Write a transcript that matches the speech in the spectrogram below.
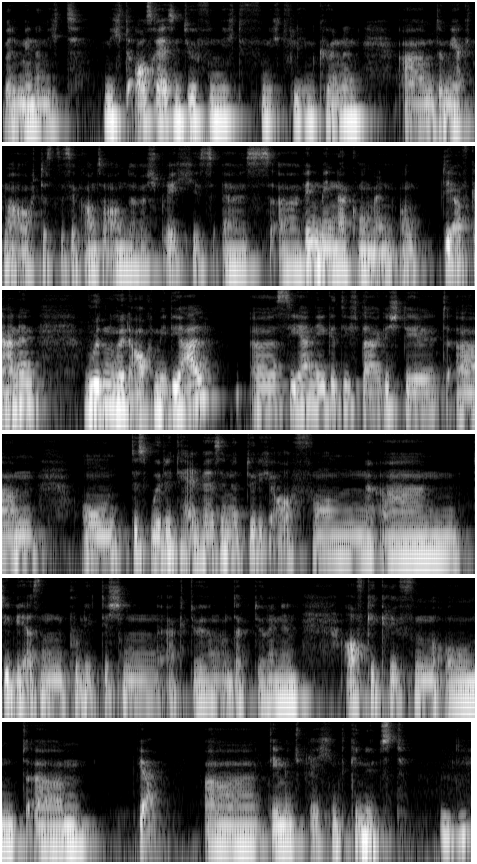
weil Männer nicht, nicht ausreisen dürfen, nicht, nicht fliehen können. Ähm, da merkt man auch, dass das ein ganz anderer Sprech ist, als äh, wenn Männer kommen. Und die Afghanen wurden halt auch medial äh, sehr negativ dargestellt. Ähm, und das wurde teilweise natürlich auch von ähm, diversen politischen Akteuren und Akteurinnen aufgegriffen und ja, äh, dementsprechend genützt. Mhm.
